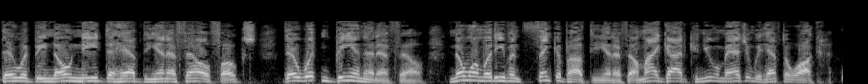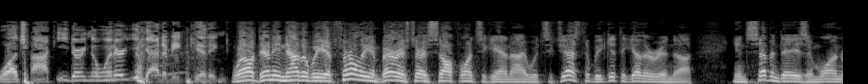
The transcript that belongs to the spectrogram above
there would be no need to have the NFL, folks. There wouldn't be an NFL. No one would even think about the NFL. My God, can you imagine we'd have to walk, watch hockey during the winter? You gotta be kidding. well, Denny, now that we have thoroughly embarrassed ourselves once again, I would suggest that we get together in, uh, in seven days and one,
